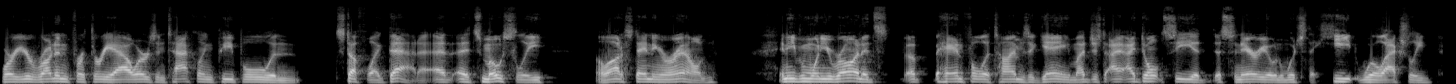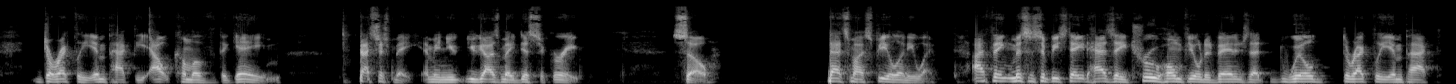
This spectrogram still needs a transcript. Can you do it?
where you're running for three hours and tackling people and stuff like that. It's mostly a lot of standing around. And even when you run, it's a handful of times a game. I just I, I don't see a, a scenario in which the heat will actually directly impact the outcome of the game. That's just me. I mean, you you guys may disagree. So that's my spiel anyway. I think Mississippi State has a true home field advantage that will directly impact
